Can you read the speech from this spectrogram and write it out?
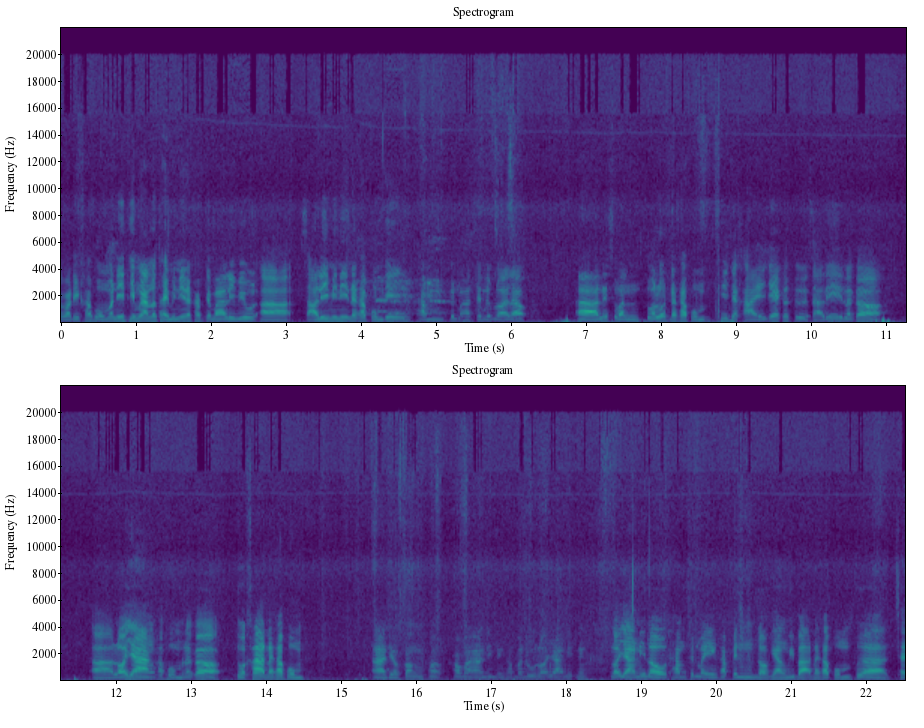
สวัสดีครับผมวันนี้ทีมงานรถไถมินินะครับจะมารีวิวสาลีมินินะครับผมที่ทำขึ้นมาเสร็จเรียบร้อยแล้วในส่วนตัวรถนะครับผมที่จะขายแยกก็คือสาลีแล้วก็ล้อยางครับผมแล้วก็ตัวคาดนะครับผมเดี๋ยวกล้องเข้าเข้ามานิดนึงครับมาดูล้อยางนิดนึงล้อยางนี่เราทำขึ้นมาเองครับเป็นดอกยางวิบากนะครับ ผมเพื่อใช้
